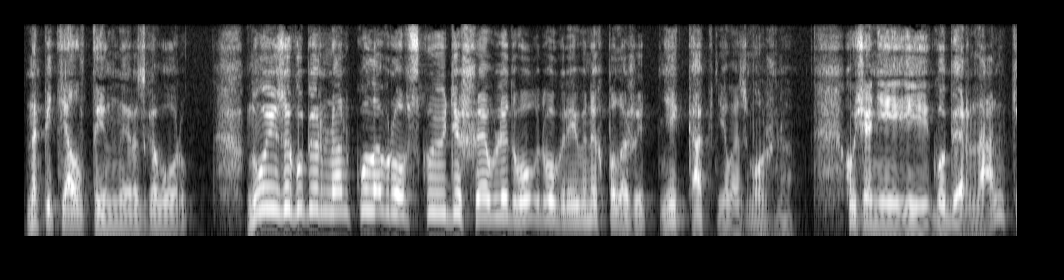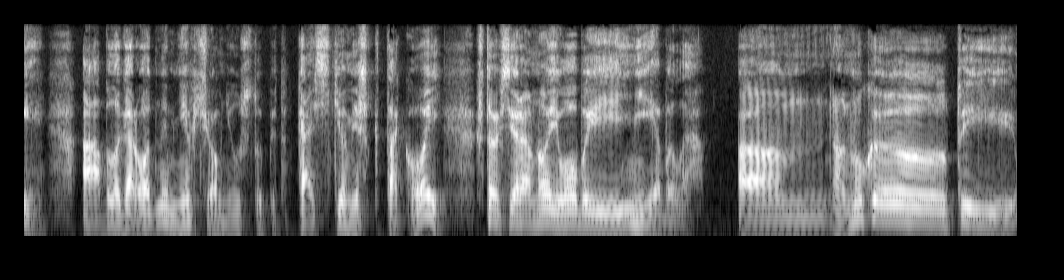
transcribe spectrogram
на пятиалтынный разговору. Ну и за губернанку Лавровскую дешевле двух двугривенных положить никак невозможно. Хоть они и губернанки, а благородным ни в чем не уступят. Костюмишк такой, что все равно его бы и не было. А, а ну-ка ты,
